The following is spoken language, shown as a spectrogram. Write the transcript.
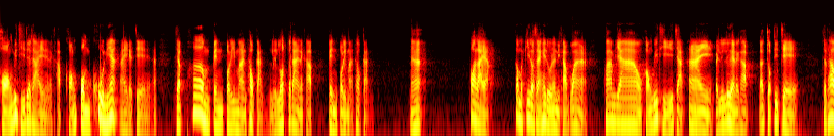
ของวิถีใดๆเนี่ยนะครับของปมคู่นี้ i กับ j เนี่ยนะจะเพิ่มเป็นปริมาณเท่ากัน หรือลดก็ได้นะครับ เป็นปริมาณเท่ากันนะเพราะอะไรอะก็เมื่อกี้เราแสดงให้ดูนั่นนี่ครับว่า ความยาวของวิถีจาก i ไปเรื่อยๆนะครับ แล้วจบที่ j จะเท่า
